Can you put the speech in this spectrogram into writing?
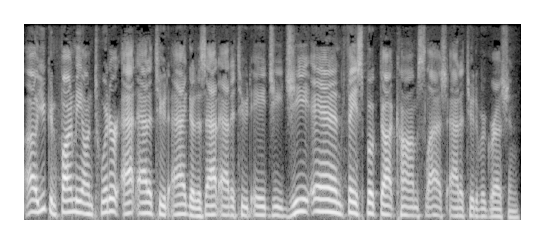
Uh, you can find me on Twitter at AttitudeAg, that is at AttitudeAGG, and Facebook.com slash Attitude of Aggression.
